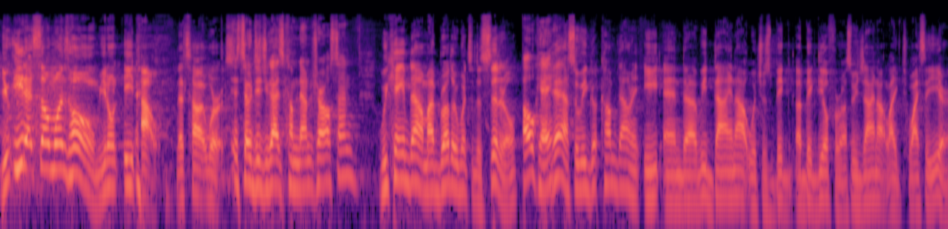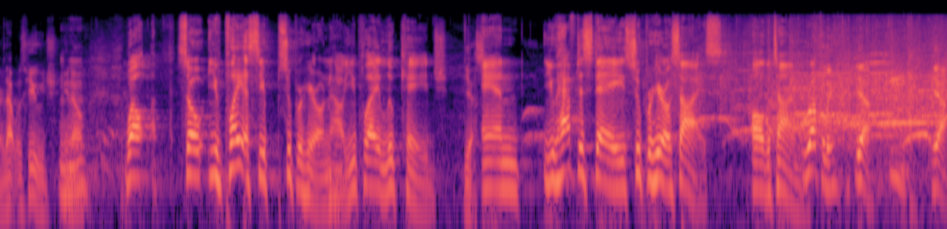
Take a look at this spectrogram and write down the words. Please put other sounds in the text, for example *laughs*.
You eat at someone's home. You don't eat out. That's how it works. So did you guys come down to Charleston? We came down. My brother went to the Citadel. Okay. Yeah, so we go, come down and eat, and uh, we dine out, which was big, a big deal for us. We dine out like twice a year. That was huge, you know. Well, so you play a su- superhero now. You play Luke Cage. Yes. And you have to stay superhero size all the time. Roughly, yeah, yeah.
